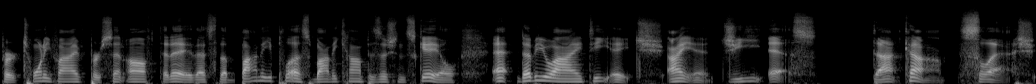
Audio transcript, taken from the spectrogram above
for 25% off today. That's the Body Plus Body Composition Scale at W-I-T-H-I-N-G-S dot com slash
